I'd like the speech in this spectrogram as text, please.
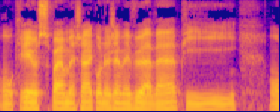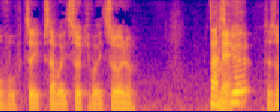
On crée un super méchant qu'on n'a jamais vu avant puis on va tu ça va être ça qui va être ça là. Parce que ça.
